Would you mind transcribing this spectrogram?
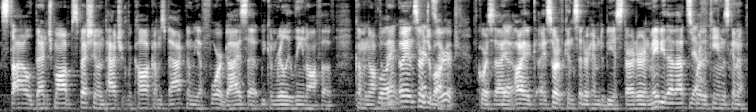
styled bench mob, especially when Patrick McCaw comes back. Then we have four guys that we can really lean off of coming off well, the bench. Oh, and Serge Ibaka. Of course, I, yeah. I, I sort of consider him to be a starter, and maybe that, that's yeah. where the team is going to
